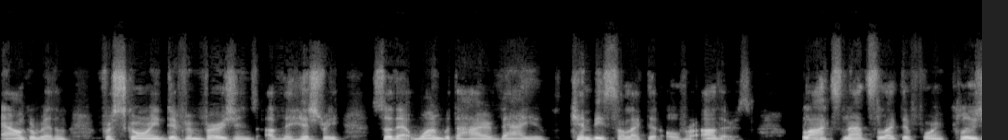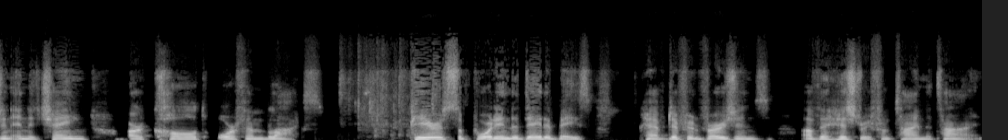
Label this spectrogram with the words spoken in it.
algorithm for scoring different versions of the history so that one with the higher value can be selected over others. Blocks not selected for inclusion in the chain are called orphan blocks. Peers supporting the database have different versions of the history from time to time.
